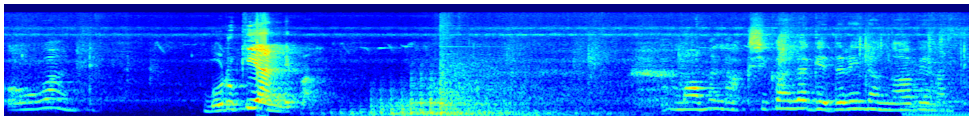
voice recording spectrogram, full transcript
ඔව් ආන්ටි. බොරු කියන්න එපා. මම ලක්ෂිකාලා ගෙදර ඉඳන් ආවේ ආන්ටි.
